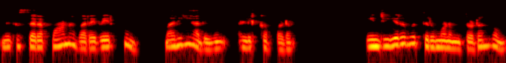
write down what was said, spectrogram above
மிக சிறப்பான வரவேற்பும் மரியாதையும் அளிக்கப்படும். இன்று இரவு திருமணம் தொடங்கும்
